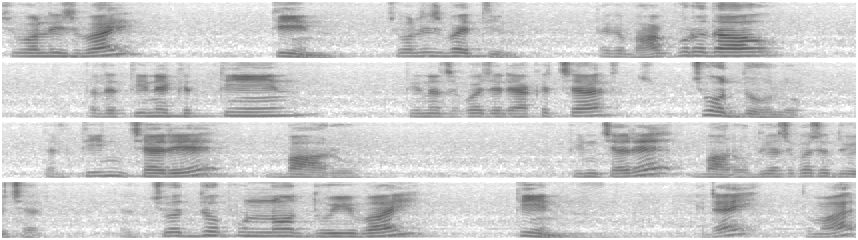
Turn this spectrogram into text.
চুয়াল্লিশ বাই তিন, চুয়াল্লিশ বাই তিন। তাকে ভাগ করে দাও। তাহলে তিন একে তিন তিন আছে কয়? চার, একে চার, চোদ্দ হলো। তাহলে তিন চারে বারো। তিন চারে বারো, দুই কয় চার দুই চার। চোদ্দ পূর্ণ দুই বাই তিন। এটাই তোমার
